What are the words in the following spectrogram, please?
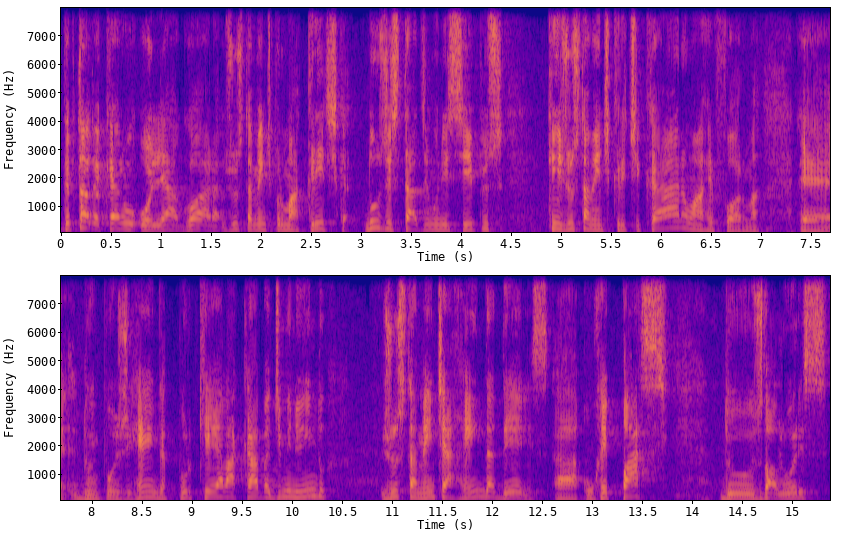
Deputado, eu quero olhar agora justamente para uma crítica dos estados e municípios que justamente criticaram a reforma é, do imposto de renda porque ela acaba diminuindo justamente a renda deles, a, o repasse dos valores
